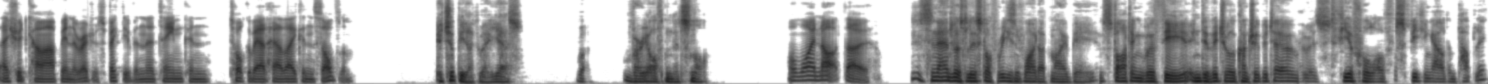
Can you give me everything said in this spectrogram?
they should come up in the retrospective and the team can talk about how they can solve them. It should be that way, yes. But very often it's not. Well, why not, though? It's an endless list of reasons why that might be, starting with the individual contributor who is fearful of speaking out in public.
